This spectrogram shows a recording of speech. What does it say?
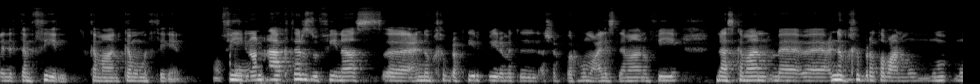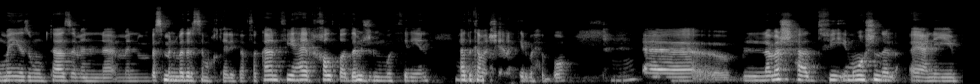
من التمثيل كمان كممثلين. في non actors وفي ناس آه، عندهم خبرة كثير كبيرة مثل أشرف برهوم وعلي سليمان وفي ناس كمان م- آه، عندهم خبرة طبعا مميزة وممتازة من من بس من مدرسة مختلفة. فكان في هاي الخلطة دمج الممثلين. هذا كمان شيء أنا كثير بحبه. آه، لمشهد في emotional يعني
